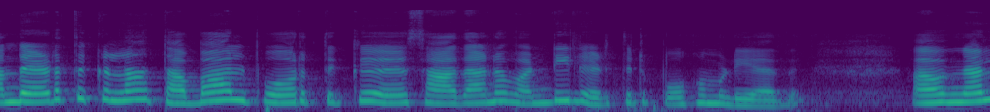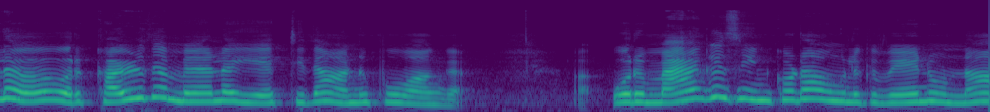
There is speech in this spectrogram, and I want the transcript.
அந்த இடத்துக்கெல்லாம் தபால் போகிறதுக்கு சாதாரண வண்டியில் எடுத்துகிட்டு போக முடியாது. அதனால் ஒரு கழுதை மேலே ஏற்றி தான் அனுப்புவாங்க. ஒரு மேகசின் கூட அவங்களுக்கு வேணும்னா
